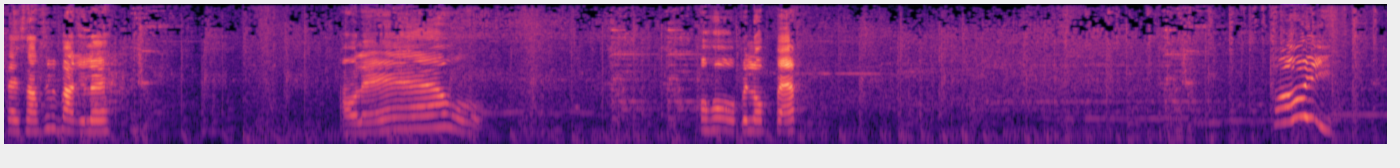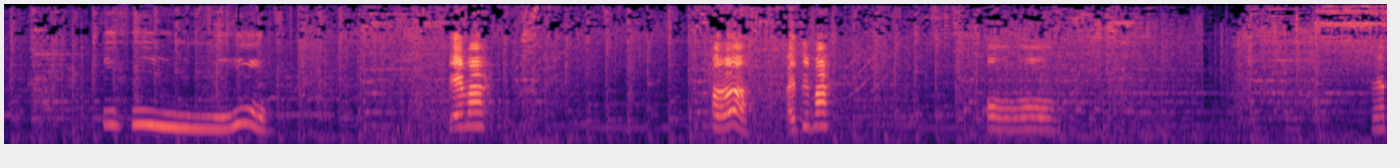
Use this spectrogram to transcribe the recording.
แต่สามสิบบาทอยู่เลย เอาแล้ว โอ้โห เป็นลมแป๊บเฮ้ย โอ้โหเจมา เออไหลสิมา โอ้แทบ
